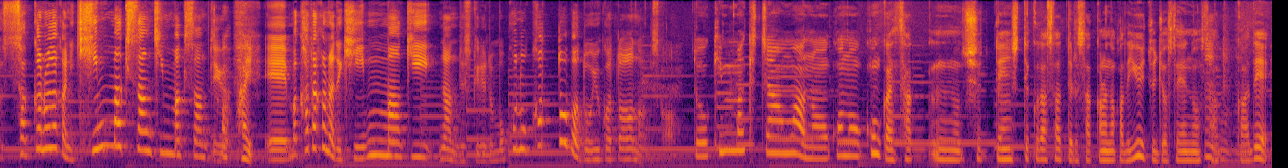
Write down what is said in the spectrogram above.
あ作家の中に金巻さん金巻さんっていうあはい。えーまあカタカナで金巻なんですけれどもこの方はどういう方なんですか？と金巻ちゃんはあのこの今回さ、うん、出展してくださってる作家の中で唯一女性の作家で,、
